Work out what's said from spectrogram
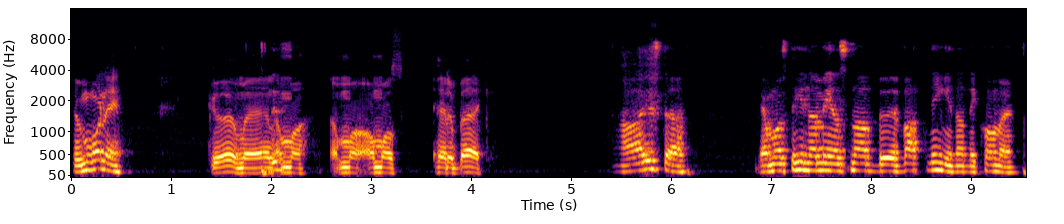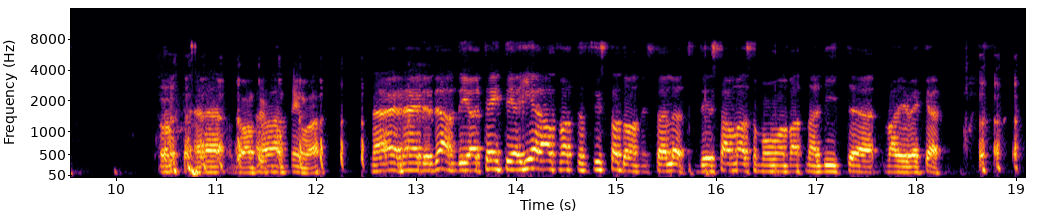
Hur mår ni? Good, man. I'm, a, I'm a, almost headed back. Ja, just det. Jag måste hinna med en snabb eh, vattning innan ni kommer. Eh, Du har inte gjort någonting, va? Nej, nej, det är den. Det- Jag tänkte jag ger allt vatten sista dagen istället. Det är samma som om man vattnar lite varje vecka.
